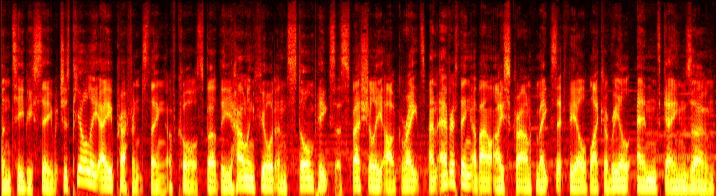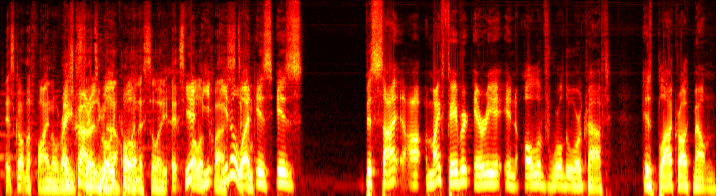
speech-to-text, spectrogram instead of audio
And TBC, which is purely a preference thing, of course, but the Howling Fjord and Storm Peaks especially are great, and everything about Ice Crown makes it feel like a real end game zone. It's got the final raid Icecrown sitting really there cool. ominously. It's you, full of quests. You know what is is beside uh, my favorite area in all of World of Warcraft is Blackrock Mountain.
